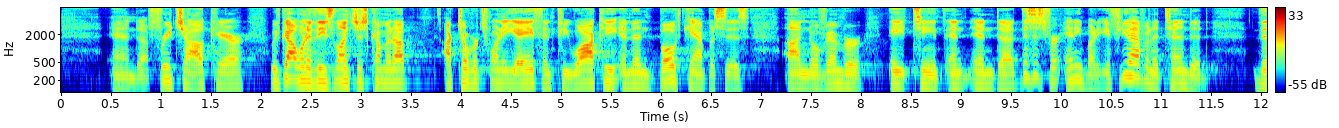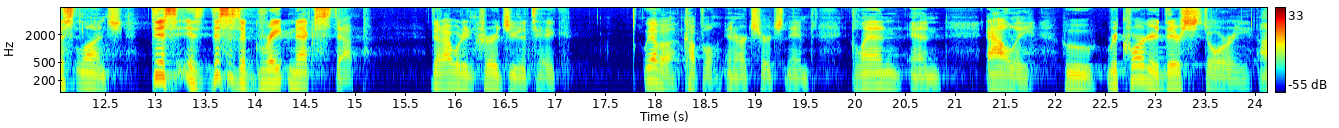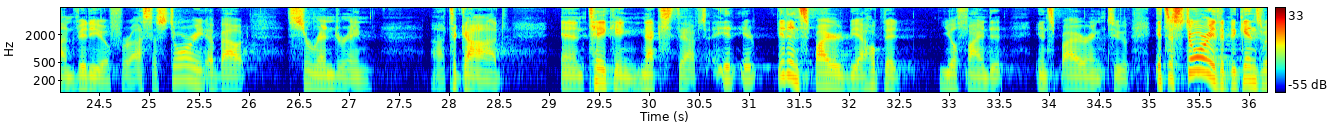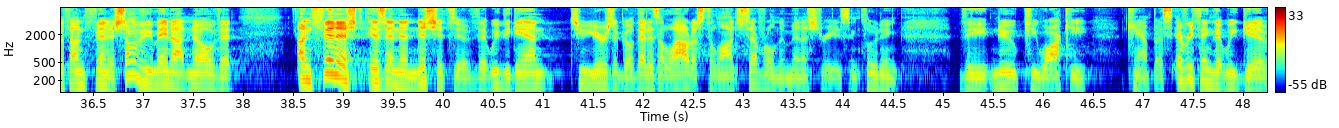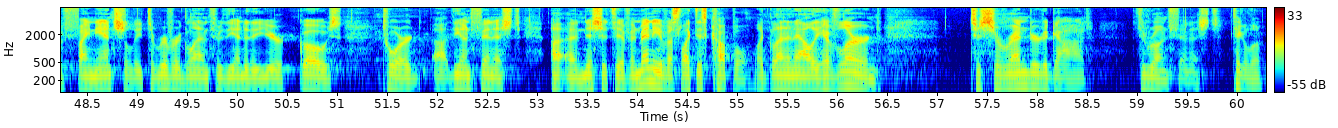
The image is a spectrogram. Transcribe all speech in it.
and uh, free childcare. We've got one of these lunches coming up October 28th in Pewaukee, and then both campuses on November 18th. And, and uh, this is for anybody. If you haven't attended this lunch, this is, this is a great next step that I would encourage you to take. We have a couple in our church named Glenn and Allie who recorded their story on video for us a story about surrendering uh, to God and taking next steps. It, it, it inspired me. I hope that you'll find it inspiring too. It's a story that begins with Unfinished. Some of you may not know that Unfinished is an initiative that we began two years ago that has allowed us to launch several new ministries, including the new Pewaukee campus. Everything that we give financially to River Glen through the end of the year goes toward uh, the Unfinished uh, initiative. And many of us, like this couple, like Glenn and Allie, have learned to surrender to God through Unfinished. Take a look.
